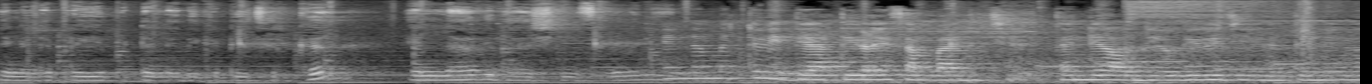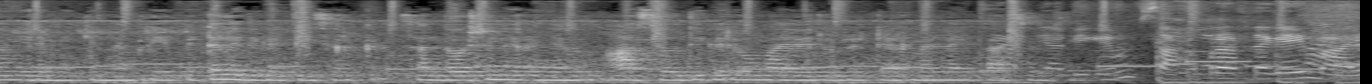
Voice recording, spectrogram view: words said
ഞങ്ങളുടെ പ്രിയപ്പെട്ട ലതിക ടീച്ചർക്ക് എല്ലാവിധ ആശംസകളും എണ്ണമറ്റ വിദ്യാർത്ഥികളെ സമ്പാദിച്ച് തന്റെ ഔദ്യോഗിക ജീവിതത്തിൽ നിന്ന് വിരമിക്കുന്ന പ്രിയപ്പെട്ട സന്തോഷം നിറഞ്ഞതും ആസ്വാദികരവുമായ ഒരു റിട്ടയർമെന്റ് ലൈഫ് ആശംസിക്കും സഹപ്രവർത്തകയുമായ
